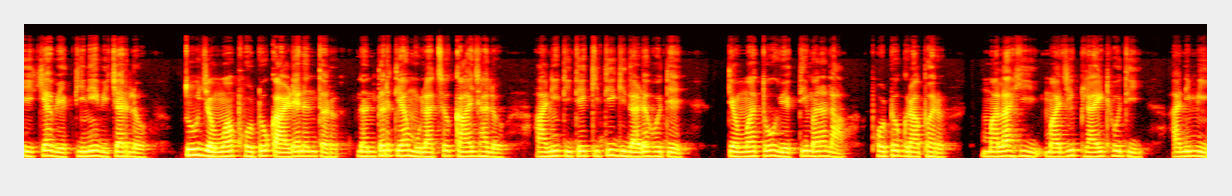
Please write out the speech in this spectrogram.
एका व्यक्तीने विचारलं तू जेव्हा फोटो काढल्यानंतर नंतर त्या मुलाचं काय झालं आणि तिथे किती गिधाडं होते? तेव्हा तो व्यक्ती म्हणाला फोटोग्राफर मला ही माझी फ्लाईट होती आणि मी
